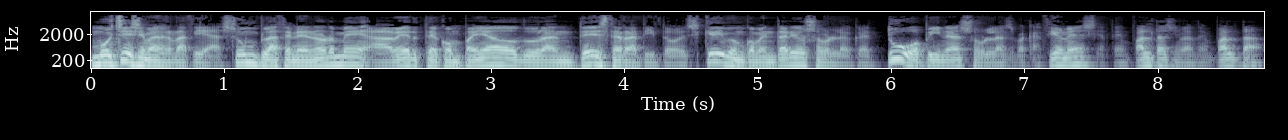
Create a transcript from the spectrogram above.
Muchísimas gracias, un placer enorme haberte acompañado durante este ratito. Escribe un comentario sobre lo que tú opinas sobre las vacaciones, si hacen falta, si no hacen falta,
